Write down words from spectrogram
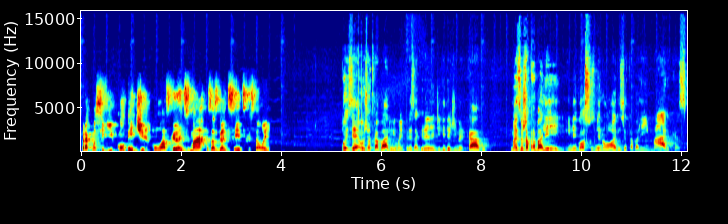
para conseguir competir com as grandes marcas, as grandes redes que estão aí? Pois é, hoje eu trabalho em uma empresa grande, líder de mercado, mas eu já trabalhei em negócios menores, já trabalhei em marcas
